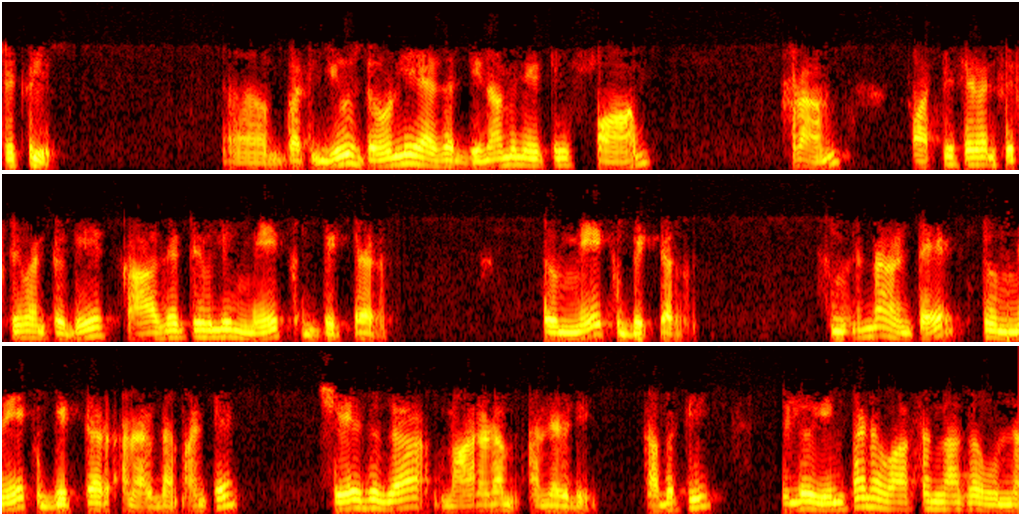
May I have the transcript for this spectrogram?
trickle. But used only as a denominative form from forty seven fifty one to be causatively make bitter to make bitter Smyrna అంటే టు మేక్ బిట్టర్ అని అర్థం. అంటే చేదుగా మారడం అనేది కాబట్టి వీళ్ళు ఇంపైన వాసనలాగా ఉన్న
